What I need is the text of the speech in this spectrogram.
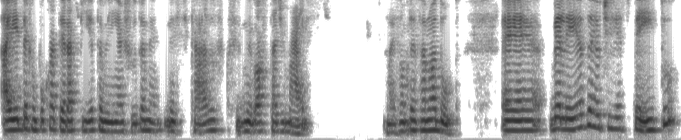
Aí daqui a pouco a terapia também ajuda, né? Nesse caso, se o negócio tá demais. Mas vamos pensar no adulto. É... Beleza, eu te respeito,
